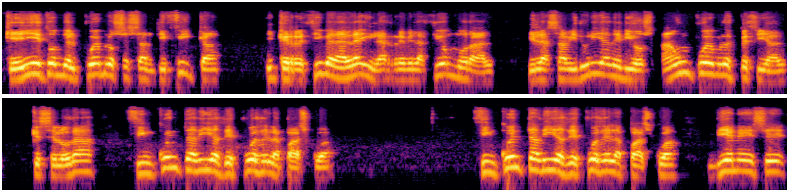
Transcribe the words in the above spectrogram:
que ahí es donde el pueblo se santifica y que recibe la ley, la revelación moral, y la sabiduría de Dios a un pueblo especial que se lo da 50 días después de la Pascua. 50 días después de la Pascua viene ese,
